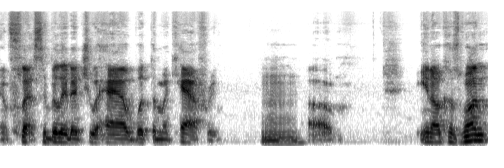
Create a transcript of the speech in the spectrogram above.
and flexibility that you have with the McCaffrey. Mm-hmm. Um, you know, because one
